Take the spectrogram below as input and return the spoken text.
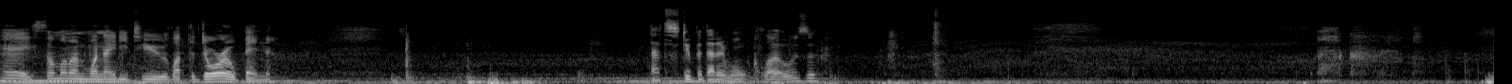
Hey, someone on 192 left the door open. That's stupid that it won't close. Oh, crap.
